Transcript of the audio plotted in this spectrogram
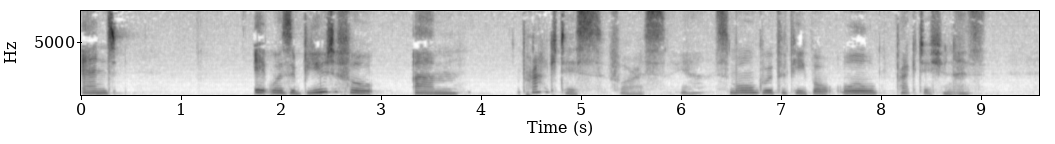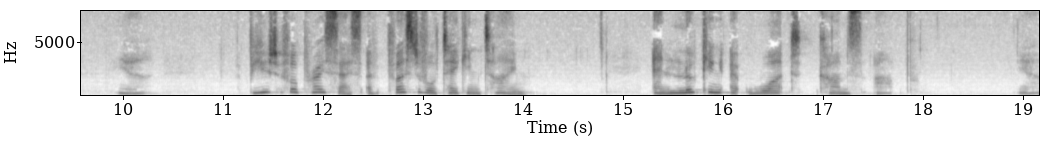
And it was a beautiful um, practice for us. Yeah, small group of people, all practitioners. Yeah, beautiful process of first of all taking time and looking at what comes up. Yeah,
